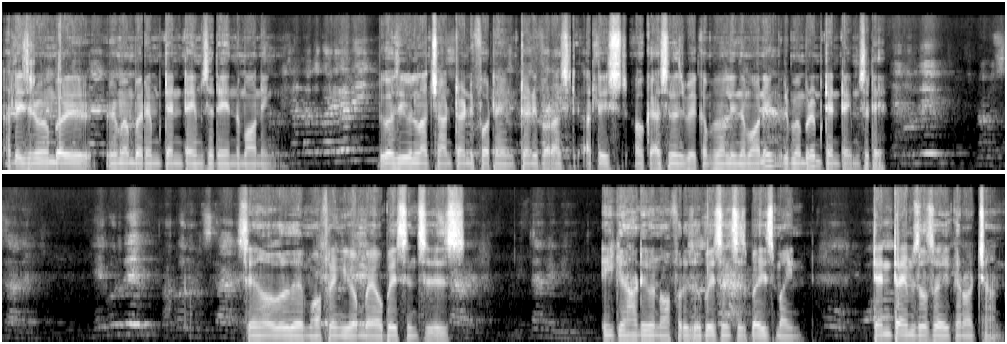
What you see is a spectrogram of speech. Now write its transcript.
At least remember remember him 10 times a day in the morning. Because he will not chant 24 times, 24 hours at least. Okay, as soon as we wake up early in the morning, remember him 10 times a day. Saying, Oh Gurudev, I'm offering you my obeisances. He cannot even offer his obeisances by his mind. 10 times also he cannot chant.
